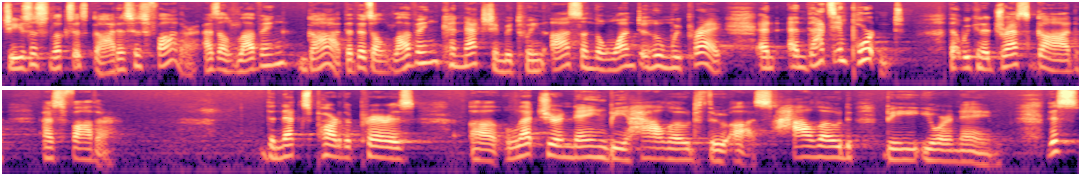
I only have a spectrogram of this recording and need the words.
Jesus looks at God as his Father, as a loving God, that there's a loving connection between us and the one to whom we pray. And, and that's important, that we can address God as Father. The next part of the prayer is uh, let your name be hallowed through us. Hallowed be your name. This,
